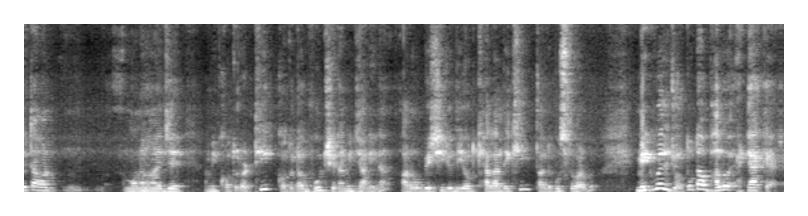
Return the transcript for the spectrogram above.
যেটা আমার মনে হয় যে আমি কতটা ঠিক, কতটা ভুল সেটা আমি জানি না। আরও বেশি যদি ওর খেলা দেখি, তাহলে বুঝতে পারব। মিগুয়েল যতটা ভালো অ্যাটাকার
